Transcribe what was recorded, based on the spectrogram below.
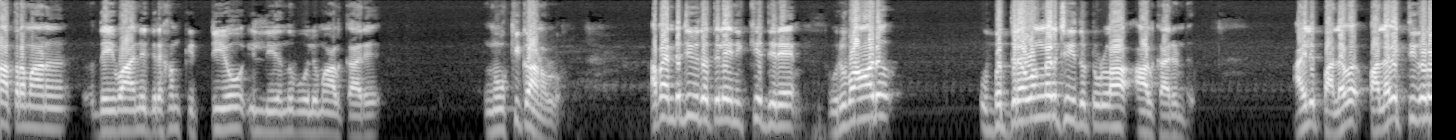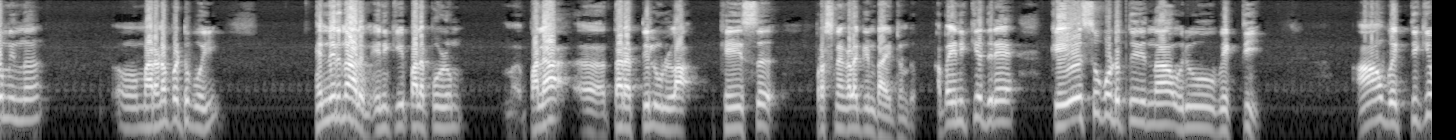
മാത്രമാണ് ദൈവാനുഗ്രഹം കിട്ടിയോ ഇല്ലയോ എന്ന് പോലും ആൾക്കാർ നോക്കിക്കാണുള്ളൂ. അപ്പൊ എന്റെ ജീവിതത്തിൽ എനിക്കെതിരെ ഒരുപാട് ഉപദ്രവങ്ങൾ ചെയ്തിട്ടുള്ള ആൾക്കാരുണ്ട്. അതിൽ പല പല വ്യക്തികളും ഇന്ന് മരണപ്പെട്ടു പോയി. എന്നിരുന്നാലും എനിക്ക് പലപ്പോഴും പല തരത്തിലുള്ള കേസ് പ്രശ്നങ്ങളൊക്കെ ഉണ്ടായിട്ടുണ്ട്. അപ്പൊ എനിക്കെതിരെ കേസ് കൊടുത്തിരുന്ന ഒരു വ്യക്തി ആ വ്യക്തിക്ക്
